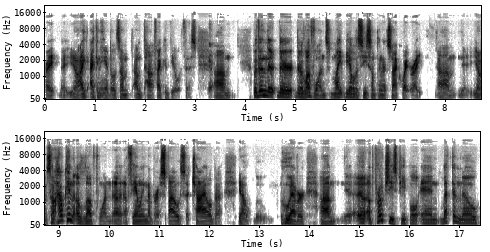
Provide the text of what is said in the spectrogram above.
right? You know, I, I can handle this. I'm I'm tough. I can deal with this. Yeah. Um, but then their their their loved ones might be able to see something that's not quite right. Um, you know, so how can a loved one, a, a family member, a spouse, a child, a, you know, whoever um, approach these people and let them know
